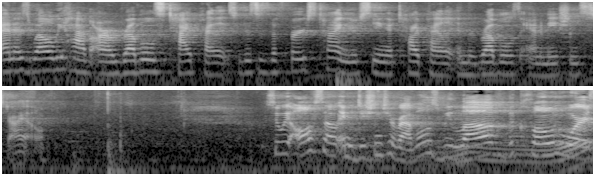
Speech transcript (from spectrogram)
And as well, we have our Rebels TIE Pilot. So this is the first time you're seeing a TIE Pilot in the Rebels animation style. So we also, in addition to Rebels, we love the Clone Wars.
